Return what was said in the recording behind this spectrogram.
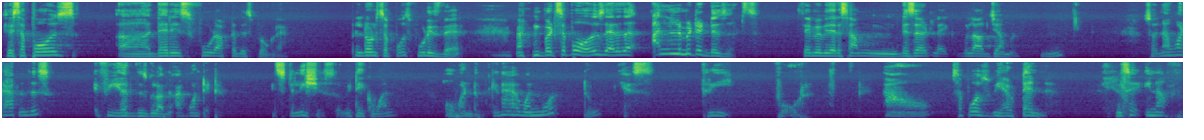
So suppose uh, there is food after this program don't suppose food is there. but suppose there is a unlimited desserts. Say maybe there is some dessert like gulab jamun. Hmm? So now what happens is, if we have this gulab, I want it. It's delicious. So we take one. Oh, wonderful. Can I have one more? Two. Yes. Three. Four. Now, suppose we have ten. We'll say enough.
